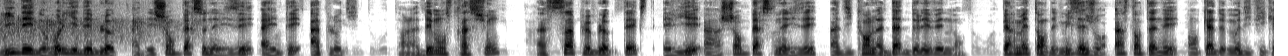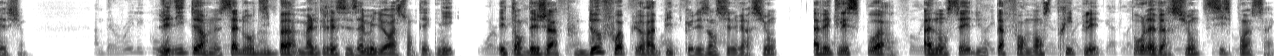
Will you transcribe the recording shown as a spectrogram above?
L'idée de relier des blocs à des champs personnalisés a été applaudie. Dans la démonstration, un simple bloc texte est lié à un champ personnalisé indiquant la date de l'événement, permettant des mises à jour instantanées en cas de modification. L'éditeur ne s'alourdit pas malgré ces améliorations techniques, étant déjà deux fois plus rapide que les anciennes versions, avec l'espoir annoncé d'une performance triplée pour la version 6.5.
